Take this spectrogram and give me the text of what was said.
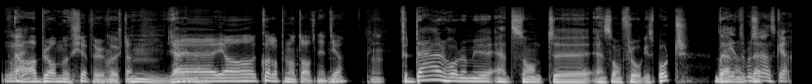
Ja, bra musche för det första. Mm, eh, jag kollar på något avsnitt, ja. För där har de ju ett sånt, eh, en sån frågesport. Vad Där- heter det på där- svenska?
